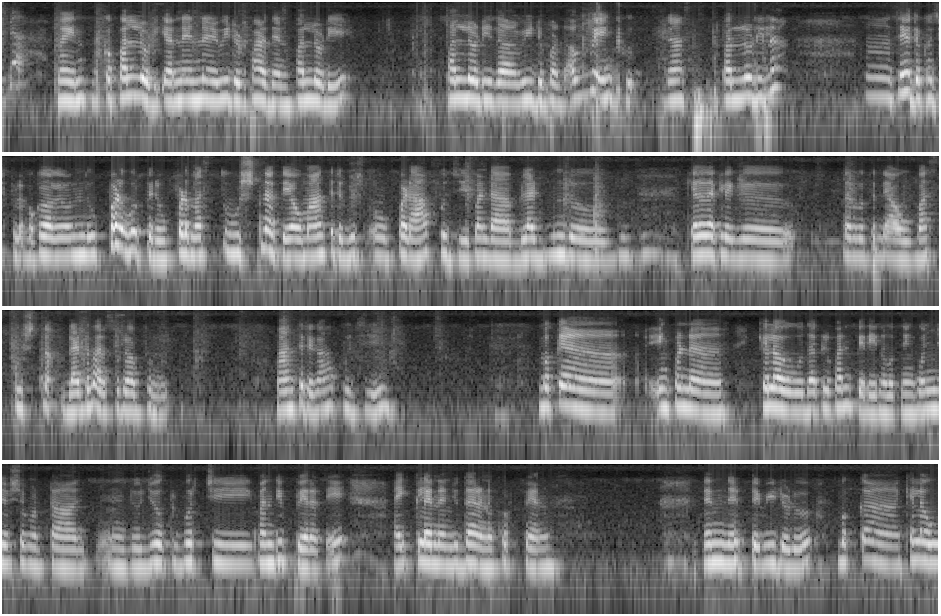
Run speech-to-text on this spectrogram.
ಮೈನ್ ಬುಕ್ಕ ಪಲ್ಲೊಡಿ, ಎನ್ನ ಎನ್ನ ವೀಡಿಯೋ ಪಾಡ್ದೆ ಪಲ್ಲೊಡಿ. ಪಲ್ಲೊಡಿದ ವೀಡಿಯೋ ಪಾಡ್ದೆ. ಅವೇ ಎಂಕು ಜಾಸ್ತಿ. ಪಲ್ಲೊಡಿಲ ಸೇದು ಕಚಿಪುಲ ಬೊಕ ಒಂದು ಉಪ್ಪಡ ಗೊತ್ತಿರ ಉಪ್ಪಡ ಮಸ್ತ್ ಉಷ್ಣತೆ. ಅವು ಮಾತ್ರ ಉಪ್ಪಡ ಆಪುಜಿ ಪಂಡ ಬ್ಲಡ್ ಕೆಲದಕ್ಲಿಗೆ ಗೊತ್ತಂಡೆ ಅವು ಮಸ್ತ್ ಉಷ್ಣ. ಬ್ಲಡ್ ಬರ ಶುರು ಆಪುಂಡು ಮಾಂತರಿಗೆ ಆಪುಜಿ ಬೊಕ್ಕ ಎಂಕ್ ಪಂಡ ಕೆಲವು ದಾಖಲು ಪನ್ಪೇರು ಏನು ಗೊತ್ತ. ನಿಂಗೆ ವರ್ಷ ಮುಟ್ಟ ಜೋಕ್ಲು ಬೊರ್ಚಿ ಪಂದಿಪ್ಪೇರತೆ ಐಕ್ಲ ನಾನು ಉದಾಹರಣೆ ಕೊರ್ಪೇನು ನೆನ್ ನೆಟ್ಟೆ ವೀಡಿಯೋಡು. ಬೊಕ್ಕ ಕೆಲವು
